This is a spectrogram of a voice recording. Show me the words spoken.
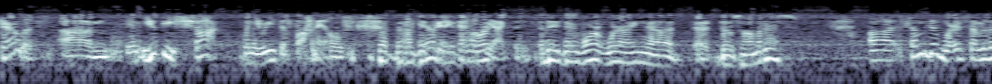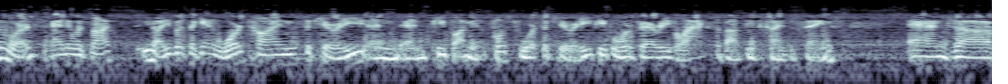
careless. Um, you'd be shocked when you read the files. But, but again, they, they, weren't, they, they, weren't wearing uh, uh, dosimeters? Uh, some of them were, some of them weren't, and it was not, you know, it was again wartime security and, and people, I mean, post-war security. People were very lax about these kinds of things. And, uh,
